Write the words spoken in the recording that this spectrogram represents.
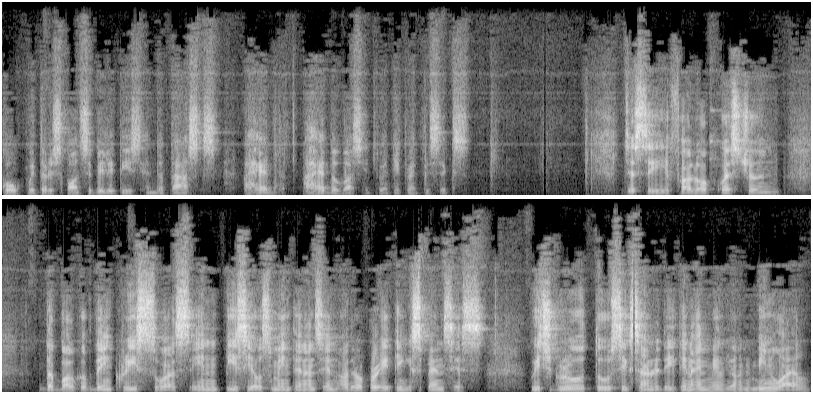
cope with the responsibilities and the tasks ahead ahead of us in 2026. Just a follow-up question. The bulk of the increase was in PCO's maintenance and other operating expenses, which grew to 689 million. Meanwhile,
